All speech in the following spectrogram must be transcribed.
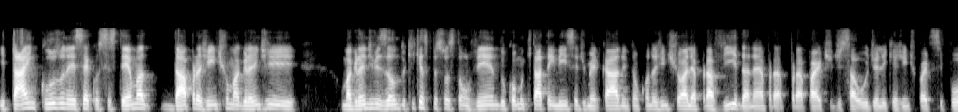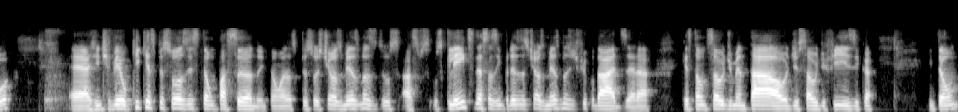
E estar tá incluso nesse ecossistema dá para a gente uma grande, uma grande visão do que, que as pessoas estão vendo, como que está a tendência de mercado. Então, quando a gente olha para a vida, né, para a parte de saúde ali que a gente participou, é, a gente vê o que, que as pessoas estão passando. Então, as pessoas tinham as mesmas, os, as, os clientes dessas empresas tinham as mesmas dificuldades. Era questão de saúde mental, de saúde física. Então,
